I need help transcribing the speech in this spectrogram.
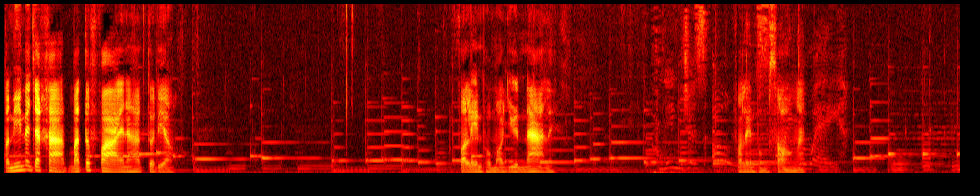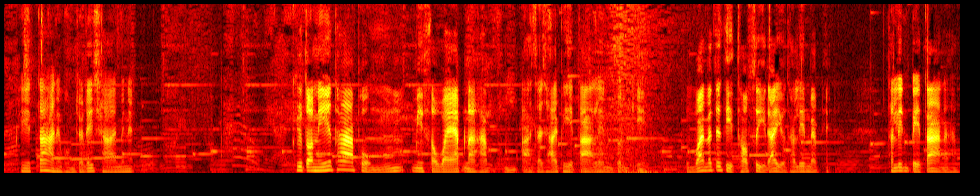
ตอนนี้น่าจะขาดบัตเตอร์ไฟนะครับ ตัวเดียว ฟอร์เรนผมเอายืนหน้าเลย Ninjas always Fallen ผมสองละเพต้าเนี่ยผมจะได้ใช้ไหมเนี่ย คือตอนนี้ถ้าผมมีสวปนะครับ ผมอาจจะใช้เพต้าเล่นต้นเกม ผมว่าน่าจะติดท็อปสี่ได้อยู่ถ้าเล่นแบบเนี้ยถ้าเล่นเปต้านะครับ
